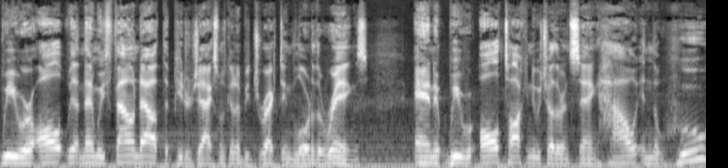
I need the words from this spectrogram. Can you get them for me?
we were all, and then we found out that Peter Jackson was going to be directing Lord of the Rings, and we were all talking to each other and saying, "How in the who,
